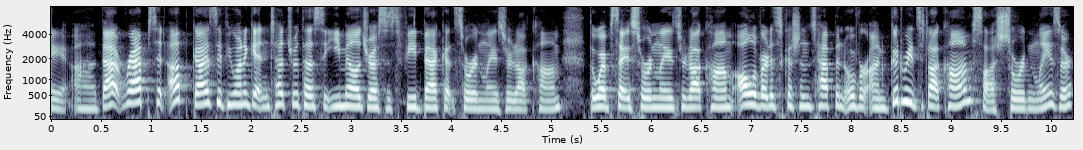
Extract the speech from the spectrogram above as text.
Yay! Uh, that wraps it up, guys. If you want to get in touch with us, the email address is feedback at swordandlaser.com. The website is swordandlaser.com. All of our discussions happen over on goodreads.com slash swordandlaser.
